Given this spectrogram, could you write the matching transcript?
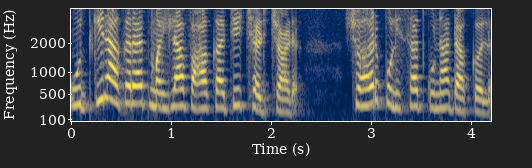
उदगीर आगारात महिला वाहकाची छेडछाड. शहर पोलिसात गुन्हा दाखल.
